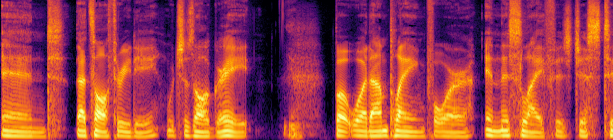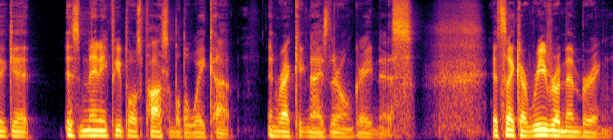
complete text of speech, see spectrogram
And that's all 3D, which is all great. Yeah. But what I'm playing for in this life is just to get as many people as possible to wake up and recognize their own greatness. It's like a re remembering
